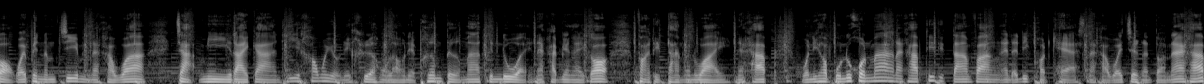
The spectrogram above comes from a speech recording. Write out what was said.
บอกไว้เป็นน้ำจิ้มนะครับว่าจะมีรายการที่เข้ามาอยู่ในเครือของเราเนี่ยเพิ่มเติมมากขึ้นด้วยนะครับยังไงก็ฝากติดตามกันไว้นะครับวันนี้ขอบคุณทุกคนมากนะครับที่ติดตามฟัง a d d i c t Podcast นะครับไว้เจอกันตอนหน้าครับ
